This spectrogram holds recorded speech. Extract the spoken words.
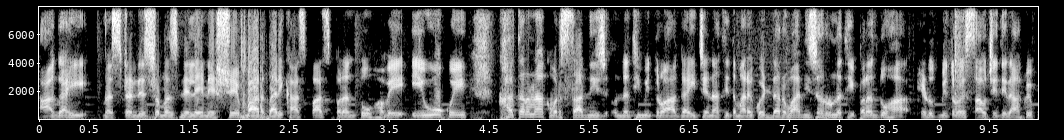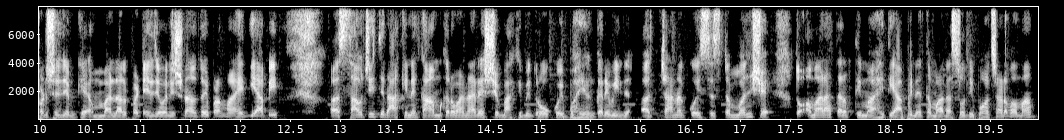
આગાહી વેસ્ટર્ન ડિસ્ટર્બન્સને લઈને છે બાર તારીખ આસપાસ, પરંતુ હવે એવો કોઈ ખતરનાક વરસાદની નથી મિત્રો આગાહી, જેનાથી તમારે કોઈ ડરવાની જરૂર નથી. પરંતુ હા, ખેડૂત મિત્રોએ સાવચેતી રાખવી પડશે, જેમ કે અંબાલાલ પટેલ જેવા નિષ્ણાતોએ પણ માહિતી આપી. સાવચેતી રાખીને કામ કરવાના રહેશે. બાકી મિત્રો, કોઈ ભયંકર એવી અચાનક કોઈ સિસ્ટમ બનશે, તો અમારા તરફથી માહિતી આપીને તમારા સુધી પહોંચાડવામાં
